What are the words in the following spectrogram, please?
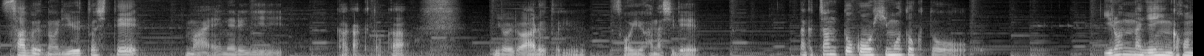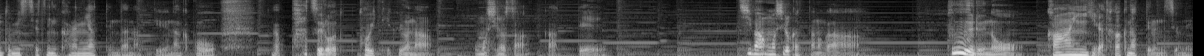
サブの理由として、まあエネルギー価格とか、いろいろあるという、そういう話で、なんかちゃんとこう紐解くと、いろんな原因が本当密接に絡み合ってんだなっていう、なんかこう、パズルを解いていくような面白さがあって、一番面白かったのが、プールの会員費が高くなってるんですよね。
